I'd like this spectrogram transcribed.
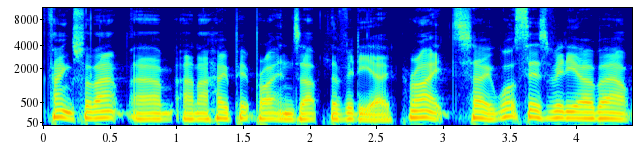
thanks for that, um, and I hope it brightens up the video. Right, so what's this video about?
